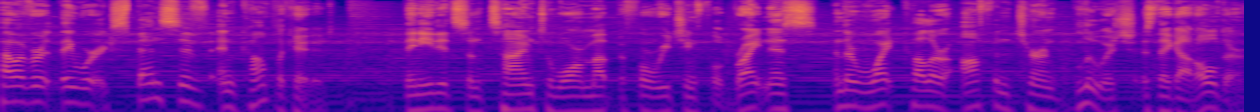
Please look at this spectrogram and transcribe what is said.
However, they were expensive and complicated. They needed some time to warm up before reaching full brightness, and their white color often turned bluish as they got older.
